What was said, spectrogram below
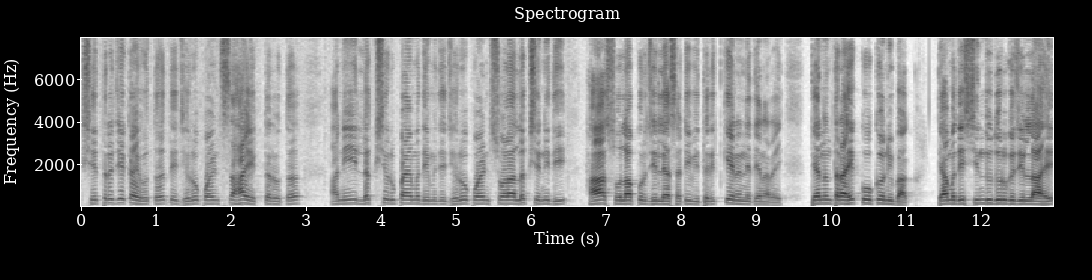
क्षेत्र जे काय होतं ते झिरो पॉईंट सहा हेक्टर होतं आणि लक्ष रुपयामध्ये म्हणजे झिरो पॉईंट सोळा लक्ष निधी हा सोलापूर जिल्ह्यासाठी वितरित करण्यात येणार आहे. त्यानंतर आहे कोकण विभाग. त्यामध्ये सिंधुदुर्ग जिल्हा आहे.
